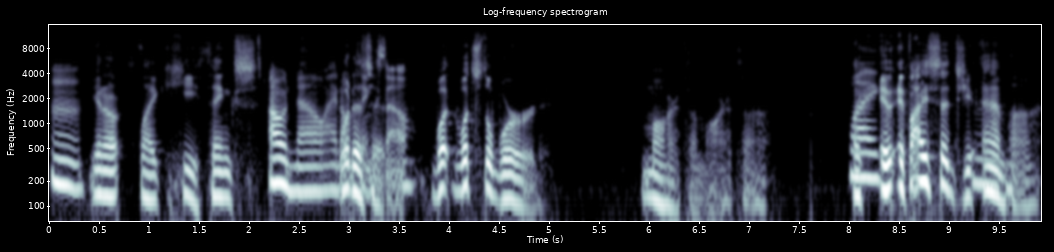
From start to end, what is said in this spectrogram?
Hmm. you know like he thinks Oh no, I don't What is think it? so. what what's the word Martha Martha Like, if, if I said to you Mm. Emma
